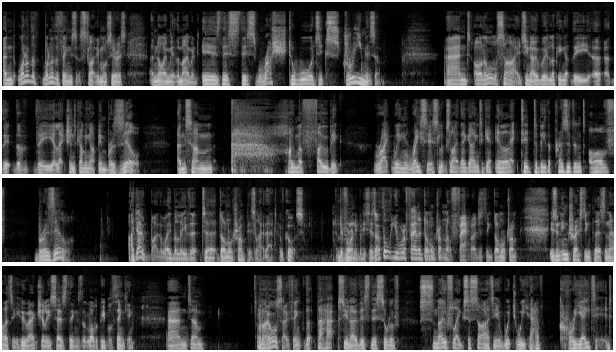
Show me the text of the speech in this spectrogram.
And one of the one of the things that's slightly more serious, annoying me at the moment, is this this rush towards extremism. And on all sides, you know, we're looking at the uh, at the, the the elections coming up in Brazil, and some homophobic right wing racist looks like they're going to get elected to be the president of Brazil. I don't, by the way, believe that uh, Donald Trump is like that, of course. Before anybody says, I thought you were a fan of Donald Trump. Not fan. I just think Donald Trump is an interesting personality who actually says things that a lot of people are thinking. And, um, and I also think that perhaps, you know, this, this sort of snowflake society of which we have created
